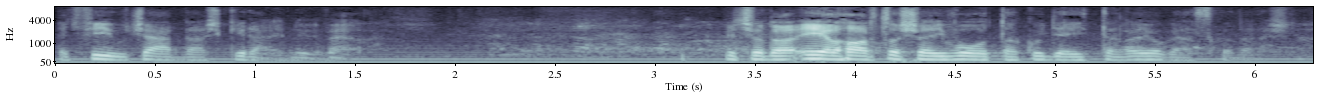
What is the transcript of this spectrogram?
Egy fiú csárdás királynővel. Micsoda élharcosai voltak ugye itt a jogászkodásnál.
